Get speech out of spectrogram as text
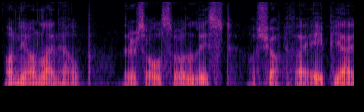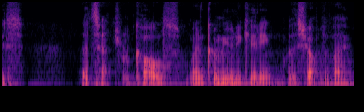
On the online help, there is also a list of Shopify APIs that Central calls when communicating with Shopify.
